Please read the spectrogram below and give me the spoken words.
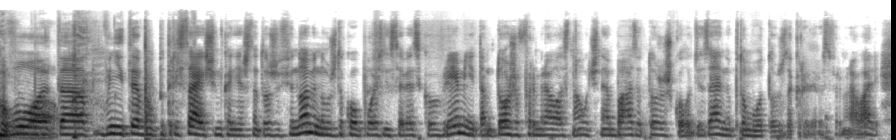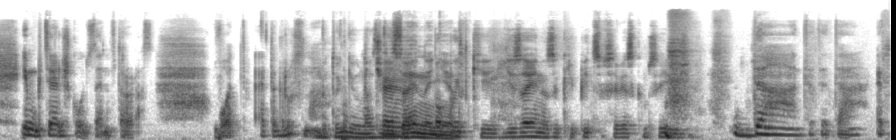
Вот. А ВНИИТЭ был потрясающим, конечно, тоже феноменом уже такого позднесоветского времени. Там тоже формировалась научная база, тоже школа дизайна, потом его тоже закрыли, расформировали, и мы потеряли школу дизайна второй раз. Вот, это грустно. В итоге у нас Печальные дизайна нет. попытки дизайна закрепиться в Советском Союзе. Да, да, да, да. Это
